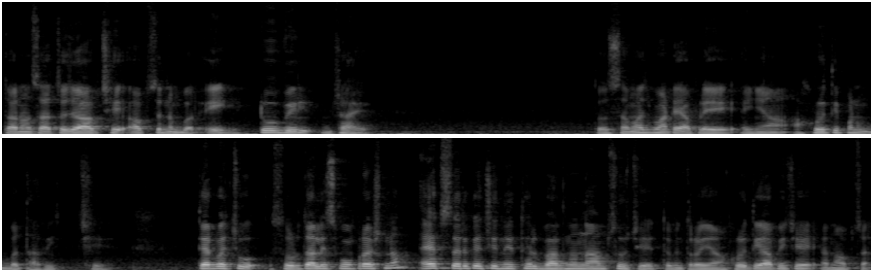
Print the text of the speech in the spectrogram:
તો આનો સાચો જવાબ છે option number A two wheel drive તો સમજ માટે આપણે અહીંયા આકૃતિ પણ બતાવી છે. ત્યાર પછી સુડતાલીસમો પ્રશ્ન એક્સ તરીકે ચિહ્નિત થયેલ ભાગનું નામ શું છે? તો મિત્રો, અહીંયા આકૃતિ આપી છે. અને option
